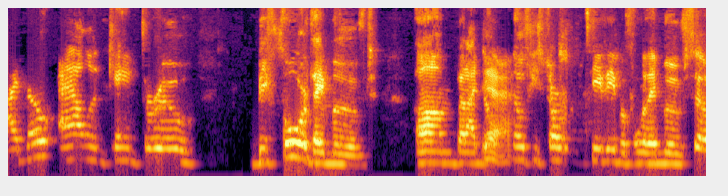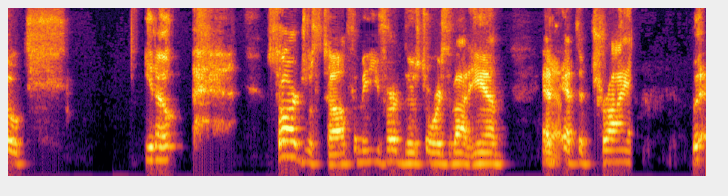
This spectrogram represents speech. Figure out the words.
I know Allan came through before they moved. Um, but I don't Yeah. know if he started on TV before they moved. So, you know, Sarge was tough. I mean, you've heard those stories about him at, Yeah. at the try. But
